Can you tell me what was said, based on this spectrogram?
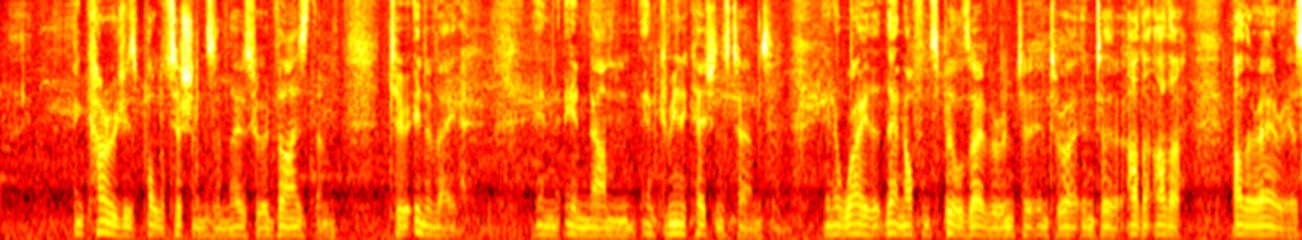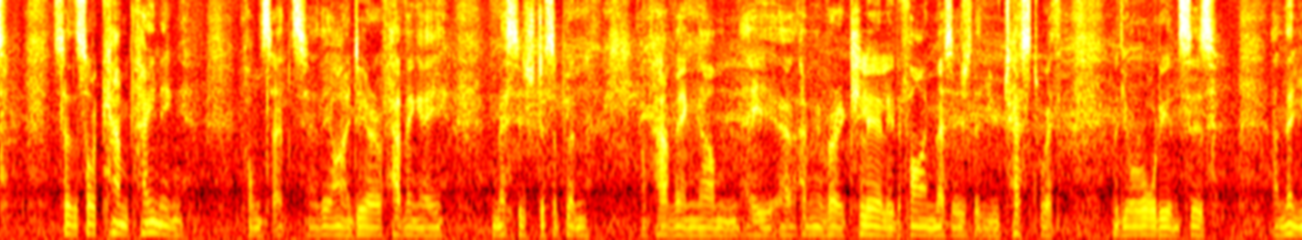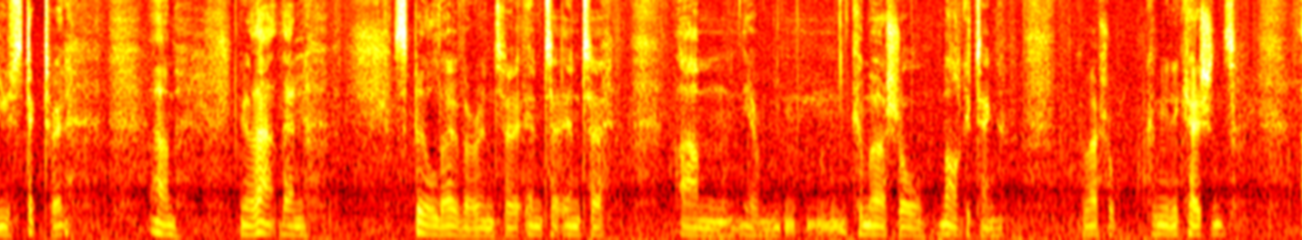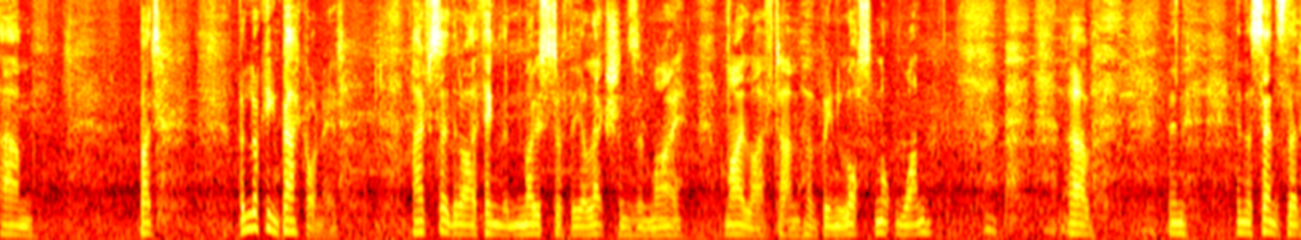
encourages politicians and those who advise them to innovate in in um, in communications terms in a way that then often spills over into into uh, into other other other areas. So the sort of campaigning concepts, you know, the idea of having a message discipline, of having um, a uh, having a very clearly defined message that you test with with your audiences, and then you stick to it. Um, you know that then spilled over into into into um, you know commercial marketing, commercial communications. Um, but but looking back on it, I have to say that I think that most of the elections in my my lifetime have been lost, not won. Um, in in the sense that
